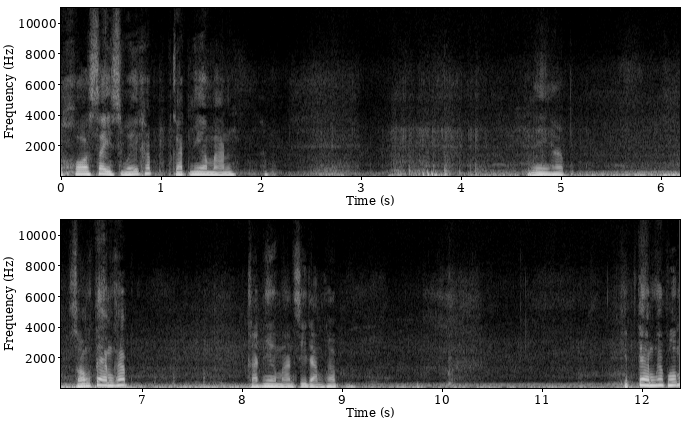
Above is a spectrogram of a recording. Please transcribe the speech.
ปลาคอใส่สวยครับ กัดเนื้อมันนี่ครับสองแต้มครับ กัดเนื้อมันสีดำครับเก็บแต้มครับผม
